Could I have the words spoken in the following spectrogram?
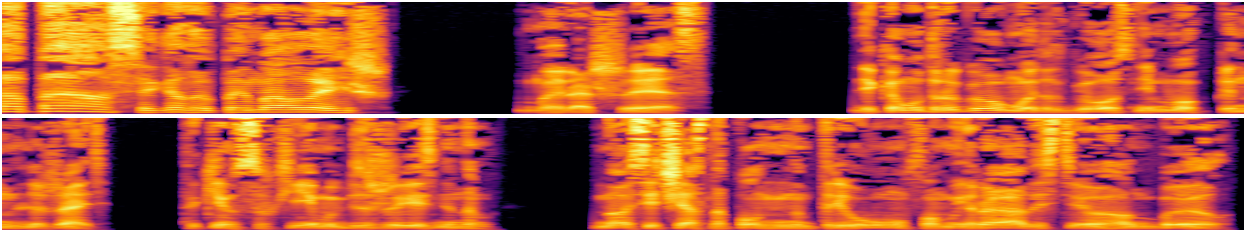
Попался, голубый малыш!» Мэрашес. Никому другому этот голос не мог принадлежать, таким сухим и безжизненным, но сейчас наполненным триумфом и радостью он был.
